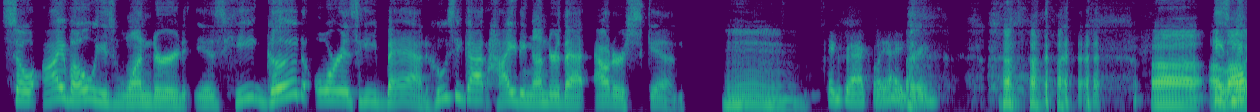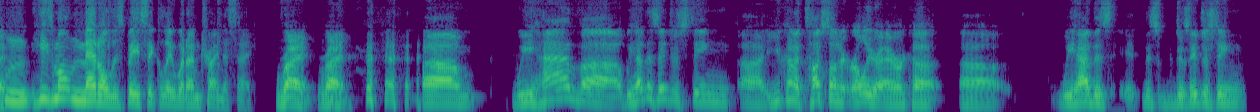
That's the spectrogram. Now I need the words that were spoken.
So I've always wondered is he good or is he bad? Who's he got hiding under that outer skin? Mm. Exactly. I agree. uh, he's molten. It. He's molten metal. Is basically what I'm trying to say. Right. Right. um, we have uh, we have this interesting. Uh, you kind of touched on it earlier, Erica. Uh, we have this this this interesting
